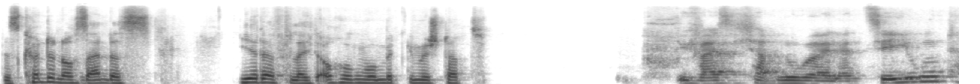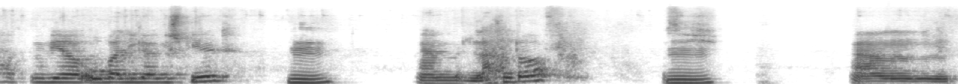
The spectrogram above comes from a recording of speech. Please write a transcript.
Das könnte noch sein, dass ihr da vielleicht auch irgendwo mitgemischt habt. Ich weiß, ich habe nur in der C-Jugend hatten wir Oberliga gespielt. Mhm. Ähm, mit Lachendorf. Mhm. Ähm,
